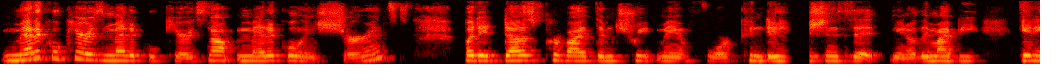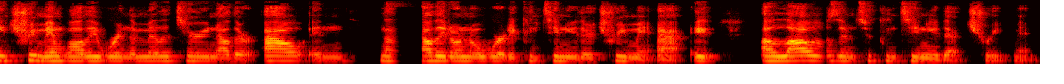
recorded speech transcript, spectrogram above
medical care is medical care. It's not medical insurance, but it does provide them treatment for conditions that, you know, they might be getting treatment while they were in the military. Now they're out and now they don't know where to continue their treatment at. It allows them to continue that treatment.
